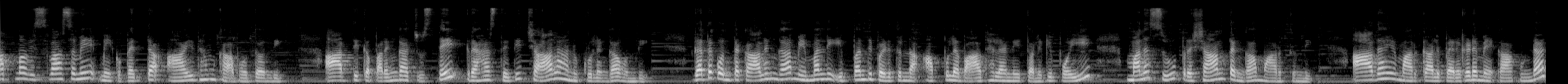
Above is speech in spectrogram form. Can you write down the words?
ఆత్మవిశ్వాసమే మీకు పెద్ద ఆయుధం కాబోతోంది. ఆర్థిక పరంగా చూస్తే గ్రహస్థితి చాలా అనుకూలంగా ఉంది. గత కొంతకాలంగా మిమ్మల్ని ఇబ్బంది పెడుతున్న అప్పుల బాధలన్నీ తొలగిపోయి మనసు ప్రశాంతంగా మారుతుంది. ఆదాయ మార్గాలు పెరగడమే కాకుండా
